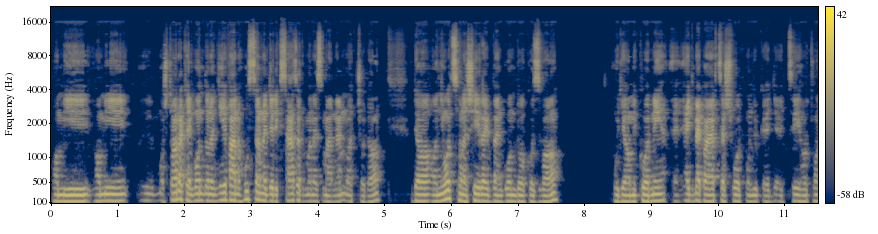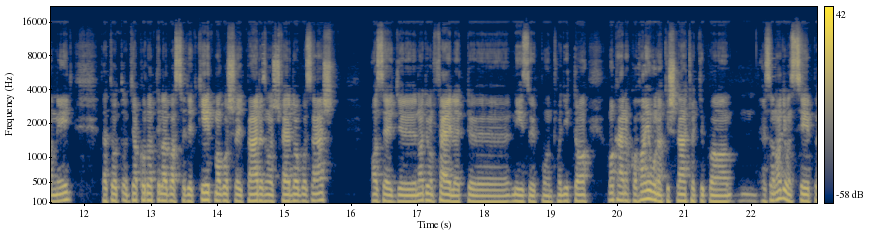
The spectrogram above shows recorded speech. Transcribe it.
ami, ami most arra kell gondolni, hogy nyilván a 24. században ez már nem nagy csoda, de a, a 80-as években gondolkozva, ugye amikor né, egy megahertzes volt mondjuk egy, egy C64, tehát ott, ott gyakorlatilag az, hogy egy két magos vagy egy párhuzamos feldolgozás, az egy nagyon fejlett nézőpont, vagy itt a magának a hajónak is láthatjuk, a, ez a nagyon szép,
